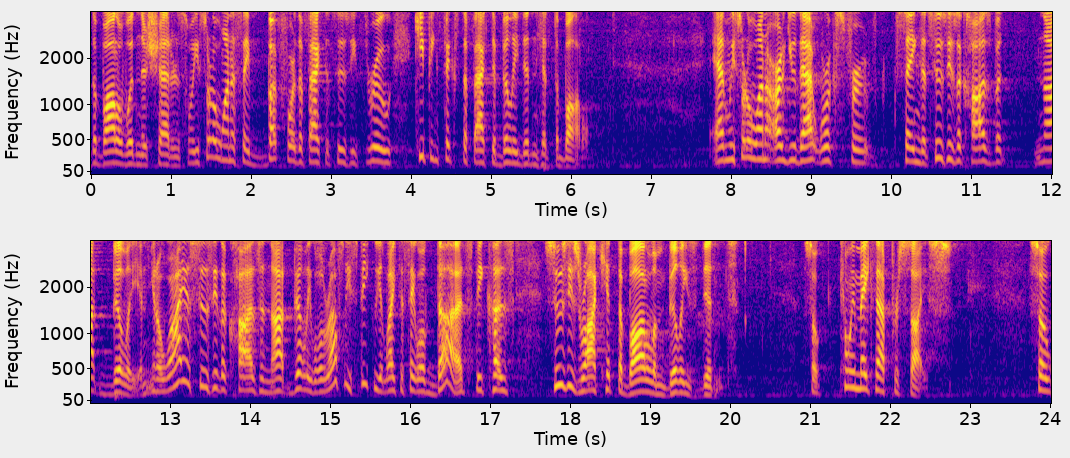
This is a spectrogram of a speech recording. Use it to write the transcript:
the bottle wouldn't have shattered. So we sort of want to say, but for the fact that Susie threw, keeping fixed the fact that Billy didn't hit the bottle. And we sort of want to argue that works for saying that Susie's a cause, but not Billy. And, you know, why is Susie the cause and not Billy? Well, roughly speaking, we'd like to say, well, duh, it's because Susie's rock hit the bottle and Billy's didn't. So can we make that precise? So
